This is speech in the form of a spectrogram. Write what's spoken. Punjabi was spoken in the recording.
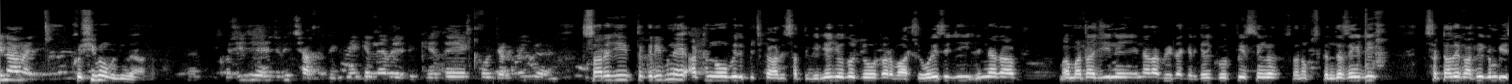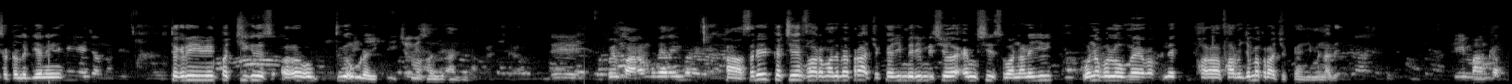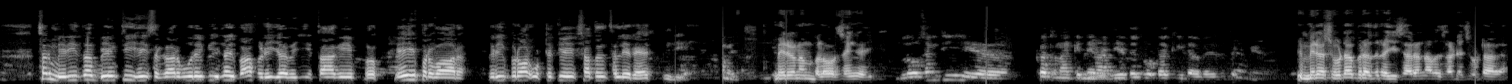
ਕੀ ਨਾਮ ਹੈ ਜੀ? ਖੁਸ਼ੀ ਮੁਹੰਮਦ ਮੇਰਾ ਖੁਸ਼ੀ ਜੀ ਇਹ ਜਿਹੜੀ ਛੱਤ ਡਿੱਗੀ ਕਿੰਨੇ ਵਜੇ ਡਿੱਗੀ ਤੇ ਕੋਈ ਜ਼ਖਮੀ ਵੀ ਹੋਇਆ? ਸਰ ਜੀ ਤਕਰੀਬਨ 8-9 ਵਜੇ ਦੇ ਵਿਚਕਾਰ ਦੇ ਸੱਤ ਗਿਰਿਆ ਜਦੋਂ ਜ਼ੋਰਦਾਰ ਬਾਰਿਸ਼ ਹੋ ਰਹੀ ਸੀ ਜੀ। ਇਹਨਾਂ ਦਾ ਮਾਤਾ ਜੀ ਨੇ ਇਹਨਾਂ ਦਾ ਬੇਟਾ ਗਿਰ ਗਿਆ ਜੀ, ਗੁਰਪ੍ਰੀਤ ਸਿੰਘ ਸਾਨੂੰ ਸਿਕੰਦਰ ਸਿੰਘ ਜੀ। ਸੱਟਾਂ ਦੇ ਕਾਫੀ ਗੰਭੀਰ ਸੱਟਾਂ ਲੱਗੀਆਂ ਨੇ। ਦੀ ਤਕਰੀਬਨ 25 ਕੁ ਦੇ ਉਮਰ ਹੈ ਜੀ। ਹਾਂਜੀ ਹਾਂਜੀ। ਤੇ ਕੋਈ ਫਾਰਮ ਵਗੈਰਾ ਹੀ ਭਰਿਆ? ਹਾਂ ਸਰ ਇਹ ਕੱਚੇ ਫਾਰਮਾਂ ਦੇ ਮੈਂ ਭਰਾ ਚੁੱਕਿਆ ਜੀ। ਮੇਰੀ ਮਿਸ ਐਮਸੀ ਸਵਾਨਾ ਨੇ ਜੀ। ਉਹਨਾਂ ਵੱਲੋਂ ਮੈਂ ਆਪਣੇ ਫਾਰਮ ਜਮ੍ਹਾਂ ਕਰਾ ਚੁੱਕਿਆ ਜੀ ਮੈਂ ਇਹਨਾਂ ਦੇ। ਕੀ ਮੰਗ ਕਰਦੇ ਸਰ ਮੇਰੀ ਤਾਂ ਬੇਨਤੀ ਹੈ ਸਰਕਾਰ ਮੂਹਰੇ ਵੀ ਇਹਨਾਂ ਦੀ ਬਾਹ ਫੜੀ ਜਾਵੇ ਜੀ ਤਾਂ ਕਿ ਇਹ ਪਰਿਵਾਰ ਗਰੀਬ ਪਰਿਵਾਰ ਉੱਠ ਕੇ ਛੱਤ ਦੇ ਥੱਲੇ ਰਹਿ ਜੀ। ਮੇਰਾ ਨਾਮ ਬਲੌਰ ਸਿੰਘ ਹੈ ਜੀ। ਲੋ ਸਿੰਘ ਜੀ ਘਟਨਾ ਕਿੰਨੇ ਵਜੇ ਤੇ ਤੁਹਾਡਾ ਕੀ ਲੱਗਦਾ ਮੇਰਾ ਛੋਟਾ ਬ੍ਰਦਰ ਹੈ ਜੀ ਸਾਰਿਆਂ ਨਾਲੋਂ ਸਾਡਾ ਛੋਟਾ ਹੈ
